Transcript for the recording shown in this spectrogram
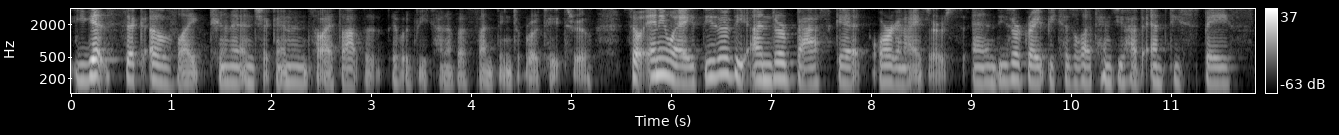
you get sick of like tuna and chicken and so i thought that it would be kind of a fun thing to rotate through. So anyway these are the under basket organizers and these are great because a lot of times you have empty space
